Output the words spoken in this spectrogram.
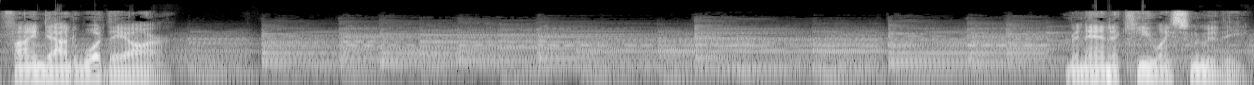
Find out what they are. Banana Kiwi Smoothie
